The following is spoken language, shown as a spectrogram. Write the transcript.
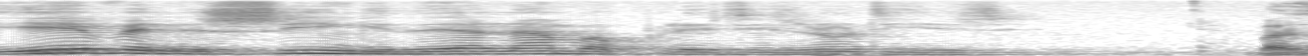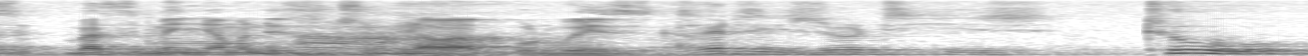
Even seeing their number plate is not easy. Bazi- bazimenyamu nezituluna waggulu weziti kakati is not easy. Two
